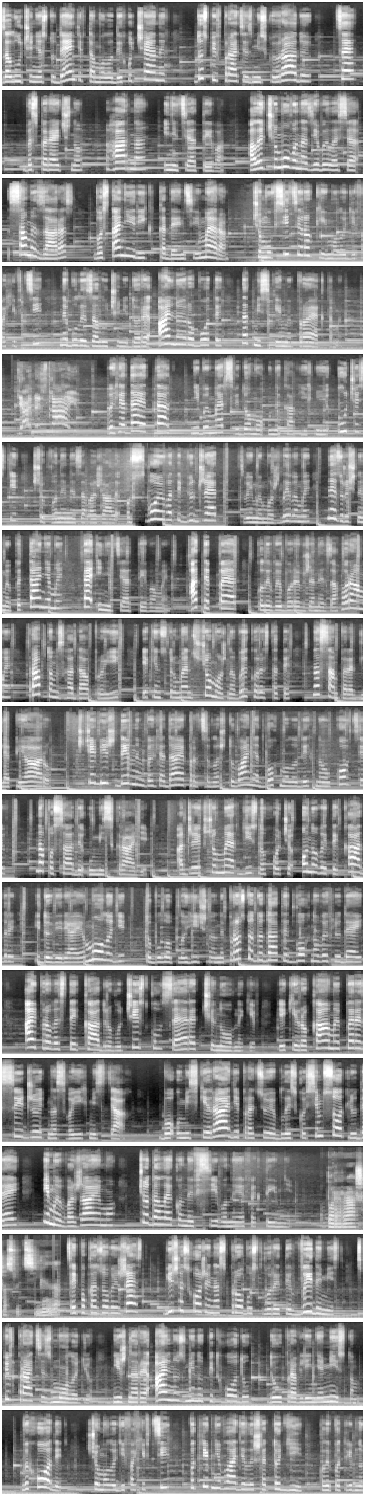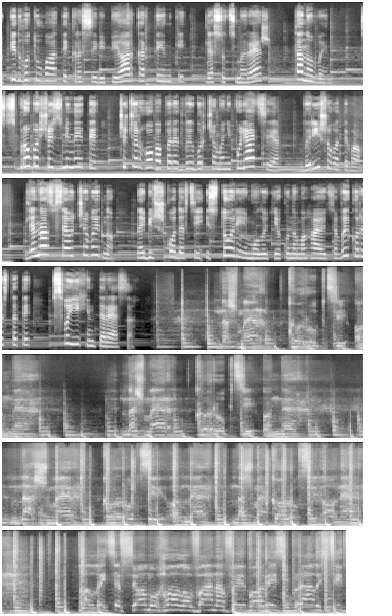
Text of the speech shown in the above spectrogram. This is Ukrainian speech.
залучення студентів та молодих учених до співпраці з міською радою це, безперечно, гарна ініціатива. Але чому вона з'явилася саме зараз, в останній рік каденції мера? Чому всі ці роки молоді фахівці не були залучені до реальної роботи над міськими проектами? Я не знаю. Виглядає так, ніби мер свідомо уникав їхньої участі, щоб вони не заважали освоювати бюджет своїми можливими незручними питаннями та ініціативами. А тепер, коли вибори вже не за горами, раптом згадав про їх як інструмент, що можна використати насамперед для піару. Ще більш дивним виглядає працевлаштування двох молодих науковців на посади у міськраді. Адже якщо мер дійсно хоче оновити кадри і довіряє молоді, то було б логічно не просто додати двох нових людей, а й провести кадрову чистку серед чиновників, які роками пересиджують на своїх місцях. Бо у міській раді працює близько 700 людей, і ми вважаємо, що далеко не всі вони ефективні. Параша суцільна. Цей показовий жест більше схожий на спробу створити видимість співпраці з молоддю, ніж на реальну зміну підходу до управління містом. Виходить, що молоді фахівці потрібні владі лише тоді, коли потрібно підготувати красиві піар-картинки для соцмереж та новин. Спроба щось змінити чи чергова передвиборча маніпуляція вирішувати вам. Для нас все очевидно. Найбільш шкода в цій історії молодь, яку намагаються використати в своїх інтересах. Наш мер корупціонер. Наш мер корупціонер. Наш мер корупціонер. Наш мер корупціонер. Палиться всьому голова на вибори зібрались ці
